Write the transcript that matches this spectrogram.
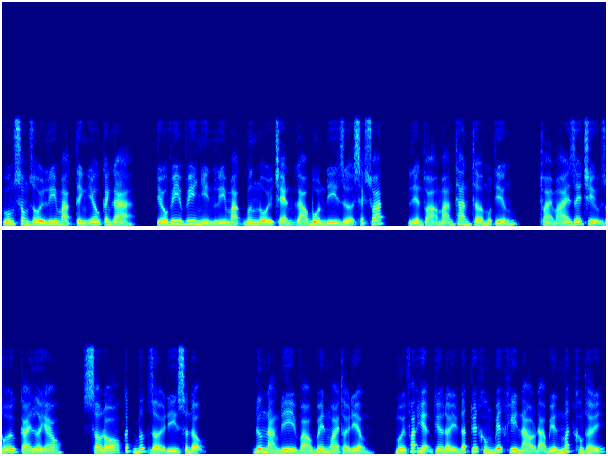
Uống xong rồi ly mạc tình yêu canh gà, tiểu vi vi nhìn ly mạc bưng nổi chén gáo buồn đi rửa sạch soát, liền thỏa mãn than thở một tiếng, thoải mái dễ chịu dỗi cái lười eo, sau đó cất bước rời đi sân động. Đương nàng đi vào bên ngoài thời điểm, mới phát hiện kia đầy đất tuyết không biết khi nào đã biến mất không thấy,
